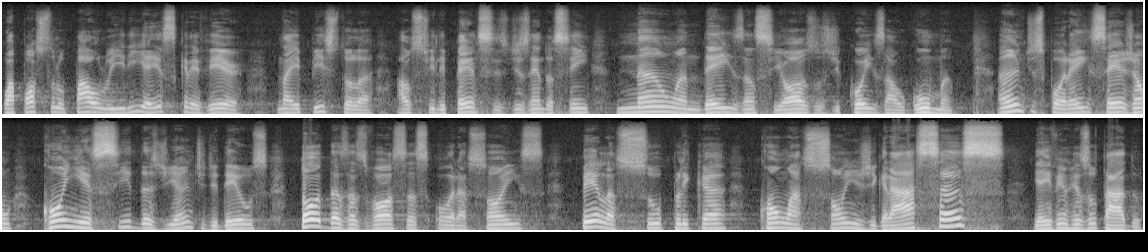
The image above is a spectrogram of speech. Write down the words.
o apóstolo Paulo iria escrever na epístola aos Filipenses, dizendo assim: Não andeis ansiosos de coisa alguma, antes, porém, sejam conhecidas diante de Deus todas as vossas orações, pela súplica, com ações de graças, e aí vem o resultado.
